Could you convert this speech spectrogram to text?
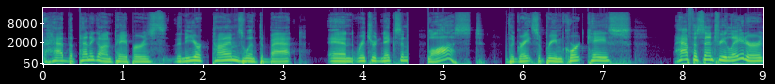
had the Pentagon Papers, the New York Times went to bat, and Richard Nixon lost the great Supreme Court case. Half a century later,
